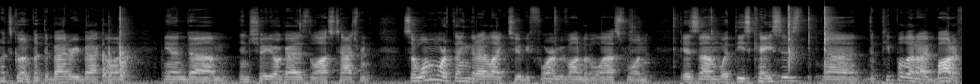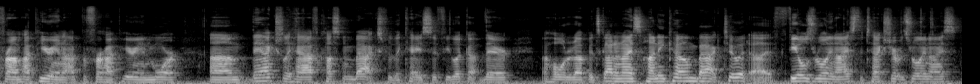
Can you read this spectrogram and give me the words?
Let's go ahead and put the battery back on and um, and show you all guys the last attachment. So one more thing that I like too before I move on to the last one is um, with these cases, uh, the people that I bought it from, Hyperion, I prefer Hyperion more, um, they actually have custom backs for the case. If you look up there, I hold it up, it's got a nice honeycomb back to it. Uh, it feels really nice, the texture of it's really nice.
